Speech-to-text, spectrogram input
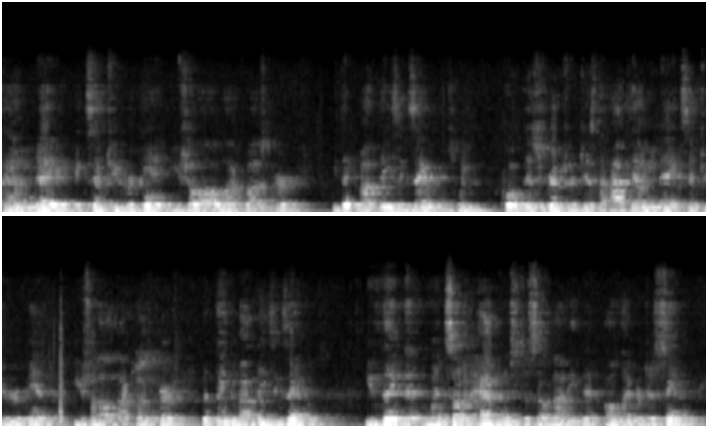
tell you, nay, except you repent, you shall all likewise perish. You think about these examples. We quote this scripture just to, I tell you, nay, except you repent, you shall all likewise perish. But think about these examples. You think that when something happens to somebody that, oh, they were just sinners.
